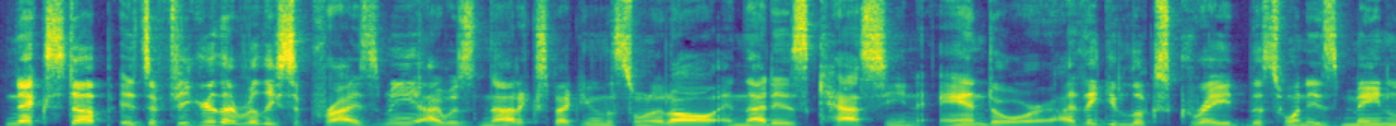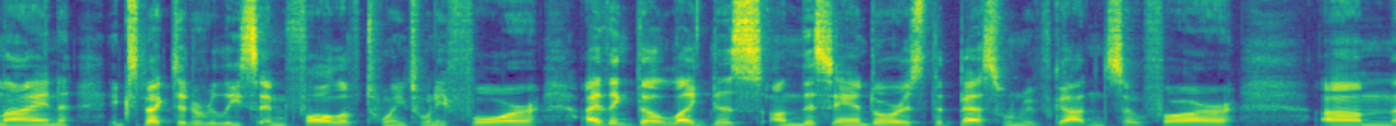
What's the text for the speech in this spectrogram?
Next up is a figure that really surprised me. I was not expecting this one at all, and that is Cassian Andor. I think he looks great. This one is mainline, expected to release in fall of 2024. I think the likeness on this Andor is the best one we've gotten so far. Um,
